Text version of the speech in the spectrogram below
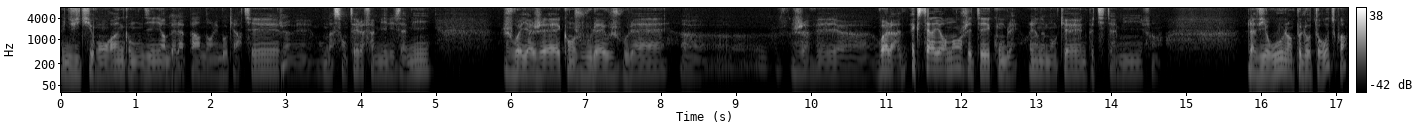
une vie qui ronronne, comme on dit, un bel appart dans les beaux quartiers. J'avais ma santé, la famille, les amis. Je voyageais quand je voulais, où je voulais. J'avais, voilà, extérieurement, j'étais comblé. Rien ne manquait, une petite amie. Enfin, la vie roule, un peu de l'autoroute, quoi.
